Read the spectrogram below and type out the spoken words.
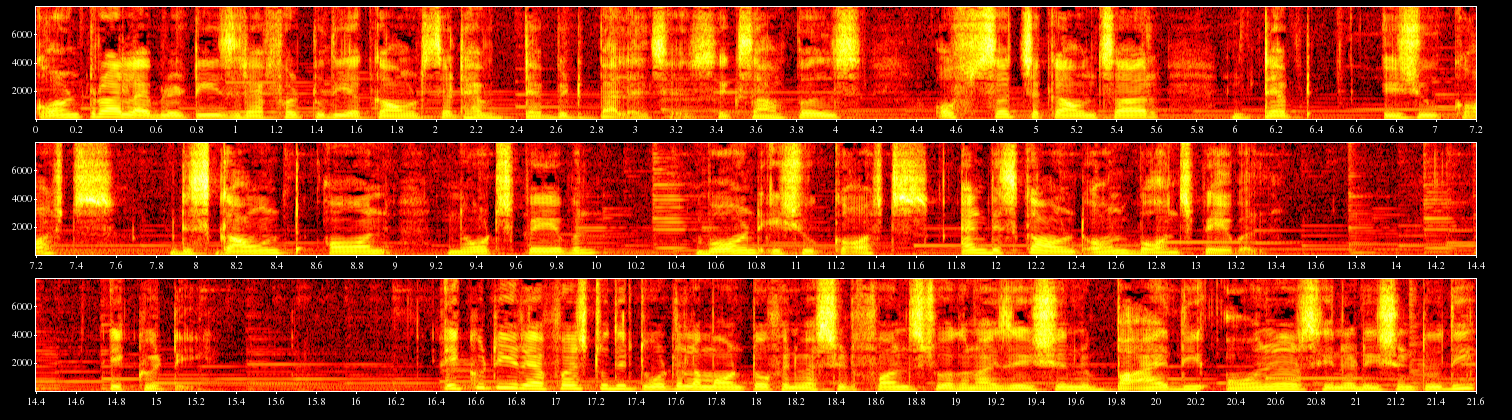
Contra liabilities refer to the accounts that have debit balances. Examples of such accounts are debt issue costs, discount on notes payable, bond issue costs, and discount on bonds payable. Equity Equity refers to the total amount of invested funds to organization by the owners in addition to the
